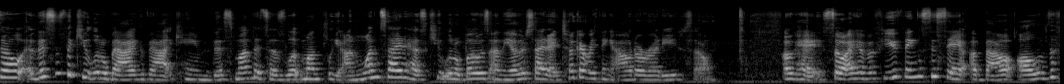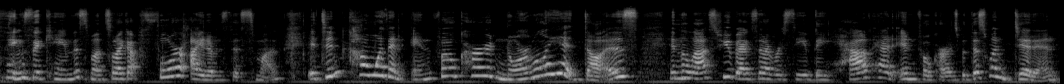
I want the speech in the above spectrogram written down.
So this is the cute little bag that came this month. It says Lip Monthly on one side, it has cute little bows on the other side. I took everything out already, so Okay, so I have a few things to say about all of the things that came this month. So I got four items this month. It didn't come with an info card. Normally it does. In the last few bags that I've received, they have had info cards, but this one didn't.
